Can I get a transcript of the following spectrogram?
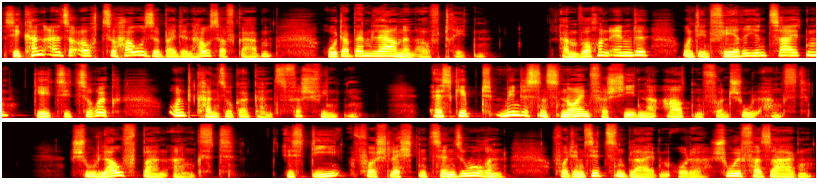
Sie kann also auch zu Hause bei den Hausaufgaben oder beim Lernen auftreten. Am Wochenende und in Ferienzeiten geht sie zurück und kann sogar ganz verschwinden. Es gibt mindestens neun verschiedene Arten von Schulangst. Schullaufbahnangst ist die vor schlechten Zensuren, vor dem Sitzenbleiben oder Schulversagen.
